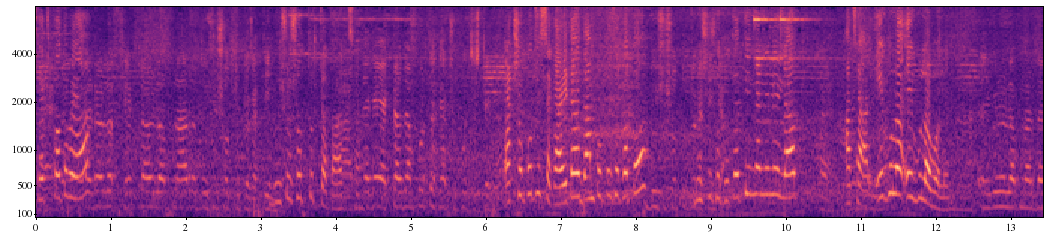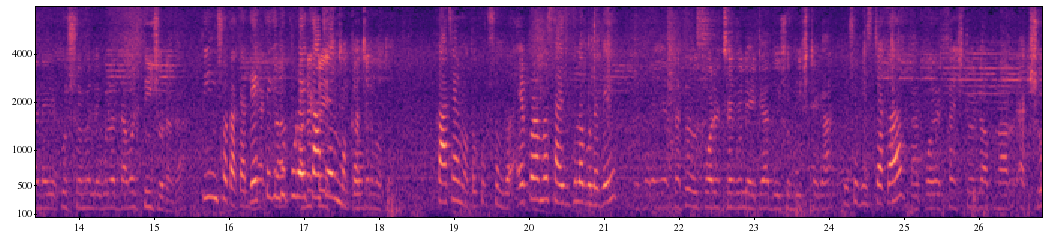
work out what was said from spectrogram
সেট কত ভাইয়া? এটা হলো সেটটা হলো আপনার দুশো সত্তর টাকা তিন। দুশো সত্তর টাকা আচ্ছা। জায়গায় একটা দাম পড়তেছে একশো পঁচিশ টাকা। একশো পঁচিশ টাকা আর এটাও দাম পড়তেছে কত? দুশো সত্তর টাকা দুশো তিনটা। সত্তর টাকা তিনটা নিলে লাভ? হ্যাঁ। আচ্ছা আর এগুলা এগুলা বলেন। এইগুলো হলো আপনার দেন একুশশো এমএল এগুলোর দাম হলো তিনশো টাকা। তিনশো টাকা দেখতে কিন্তু অনেকটা কাচের মতো। কাচের মতো। কাচের মতো খুব সুন্দর। এরপর আমরা সাইজগুলো বলে দিই। পরের সাইজ হলো এটা দুইশো বিশ টাকা। দুশো বিশ টাকা। তারপরের সাইজটা হলো আপনার একশো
